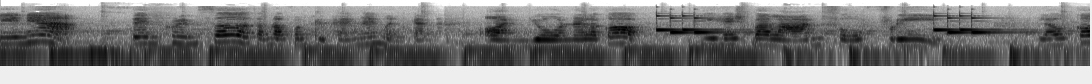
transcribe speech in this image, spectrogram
นี้เนี่ยเป็น cleanser สำหรับคนผิวแพ้ง่ายเหมือนกันนะอ่อนโยนนะแล้วก็ pH balance soap free แล้วก็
